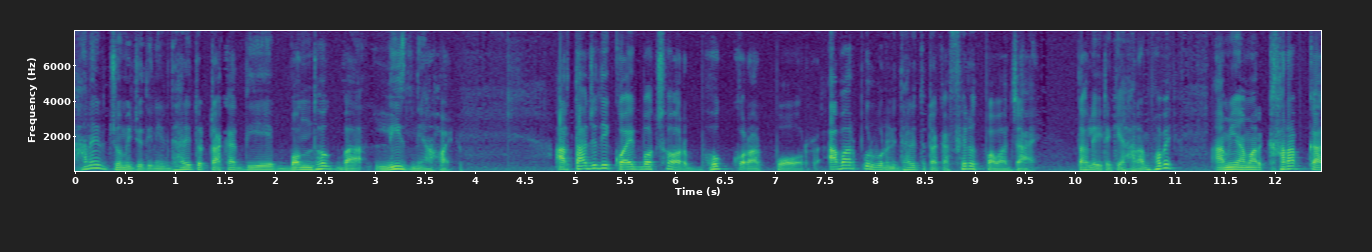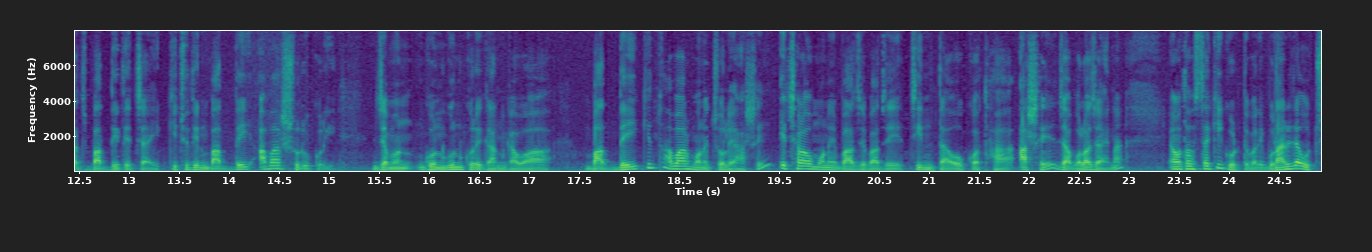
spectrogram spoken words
ধানের জমি যদি নির্ধারিত টাকা দিয়ে বন্ধক বা লিজ নেওয়া হয়, আর তা যদি কয়েক বছর ভোগ করার পর আবার পূর্ব নির্ধারিত টাকা ফেরত পাওয়া যায়, তাহলে এটা কি হারাম হবে? আমি আমার খারাপ কাজ বাদ দিতে চাই। কিছুদিন বাদ দেই আবার শুরু করি। যেমন গুনগুন করে গান গাওয়া বাদ দেই কিন্তু আবার মনে চলে আসে। এছাড়াও মনে বাজে বাজে চিন্তা ও কথা আসে, যা বলা যায় না। এমত অবস্থায় কী করতে পারি নারীরা উচ্চ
